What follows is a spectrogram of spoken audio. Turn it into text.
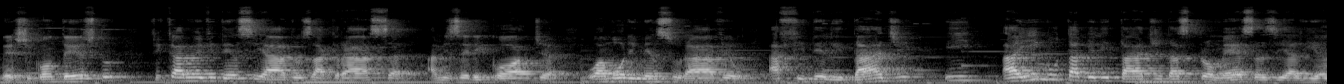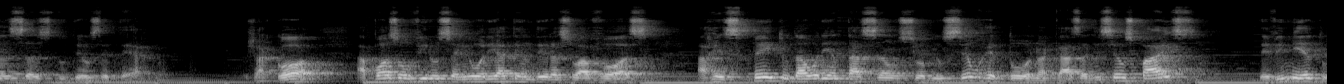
Neste contexto, ficaram evidenciados a graça, a misericórdia, o amor imensurável, a fidelidade e a imutabilidade das promessas e alianças do Deus eterno. Jacó, após ouvir o Senhor e atender a sua voz a respeito da orientação sobre o seu retorno à casa de seus pais, teve medo,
